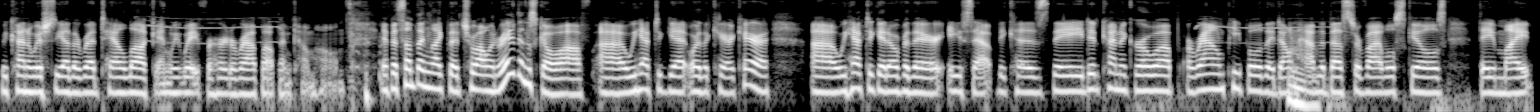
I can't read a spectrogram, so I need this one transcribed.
We kind of wish the other red tail luck and we wait for her to wrap up and come home. if it's something like the Chihuahuan ravens go off, uh, we have to get, or the Caracara, uh, we have to get over there ASAP because they did kind of grow up around people. They don't have the best survival skills. They might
